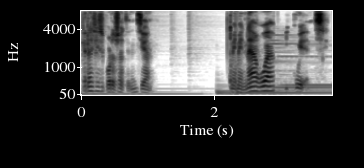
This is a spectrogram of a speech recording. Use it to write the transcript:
Gracias por su atención. Tomen agua y cuídense.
